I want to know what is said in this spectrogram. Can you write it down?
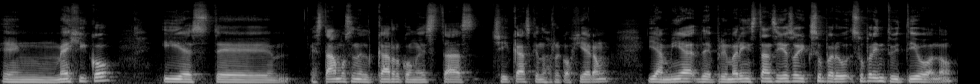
en México y este estábamos en el carro con estas chicas que nos recogieron y a mí de primera instancia yo soy súper super intuitivo, ¿no?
